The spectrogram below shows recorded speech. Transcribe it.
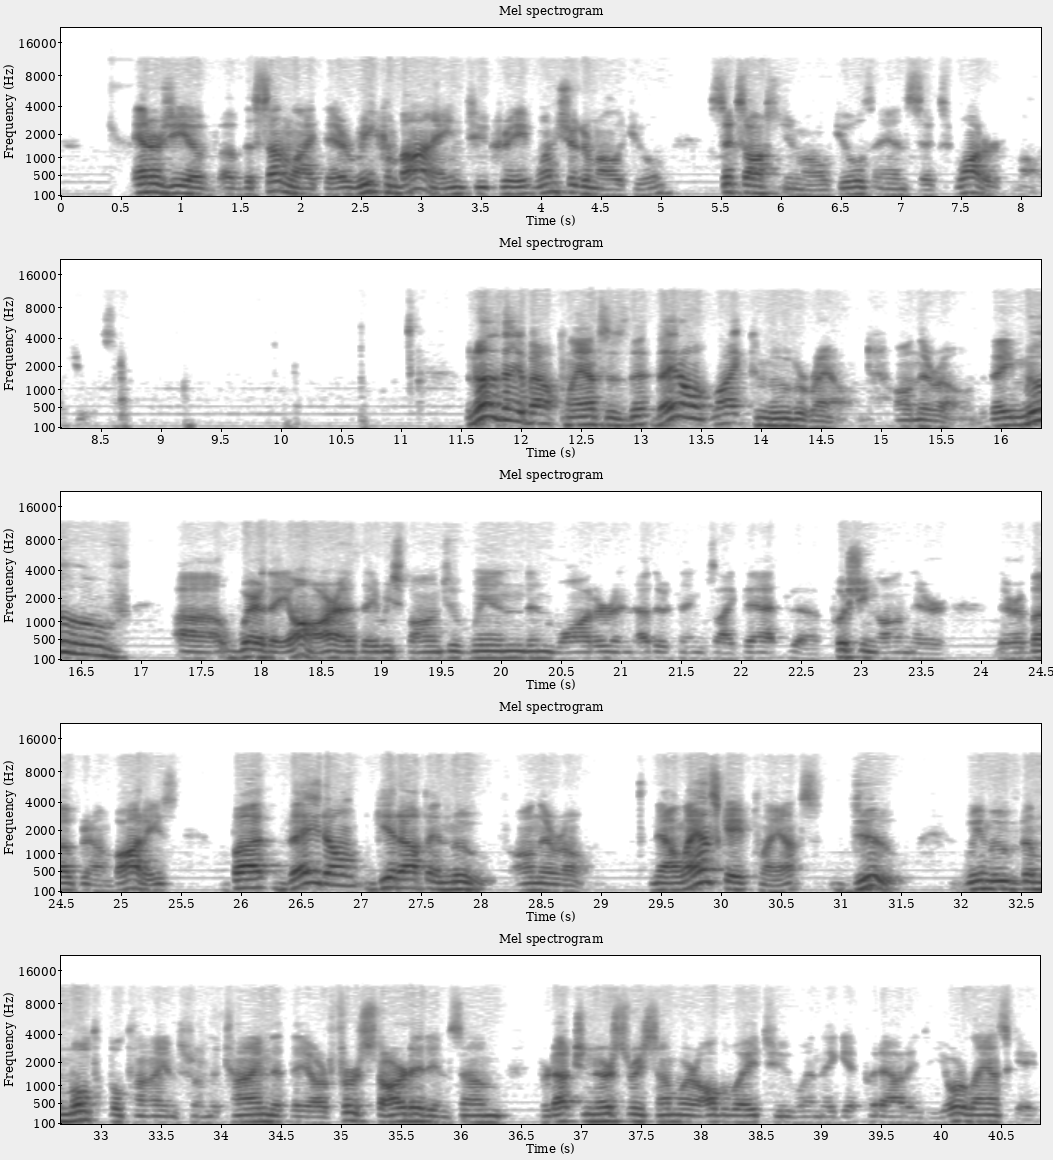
energy of, of the sunlight there recombine to create one sugar molecule, six oxygen molecules, and six water molecules. Another thing about plants is that they don't like to move around on their own. They move uh, where they are as they respond to wind and water and other things like that, uh, pushing on their, their above ground bodies, but they don't get up and move on their own. Now, landscape plants do. We move them multiple times from the time that they are first started in some production nursery somewhere all the way to when they get put out into your landscape.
